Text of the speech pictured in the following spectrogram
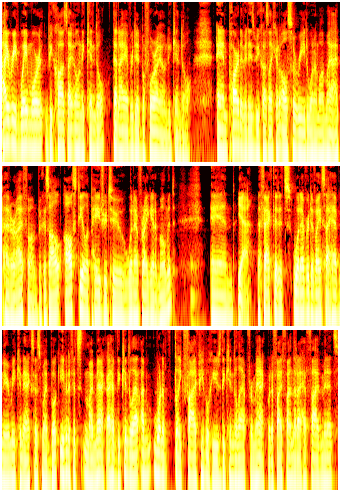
I read way more because I own a Kindle than I ever did before I owned a Kindle, and part of it is because I can also read when I'm on my iPad or iPhone because I'll I'll steal a page or two whenever I get a moment, and yeah, the fact that it's whatever device I have near me can access my book, even if it's my Mac. I have the Kindle app. I'm one of like five people who use the Kindle app for Mac. But if I find that I have five minutes,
